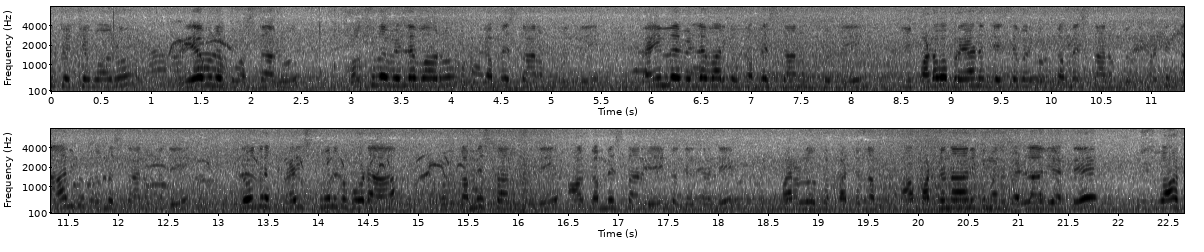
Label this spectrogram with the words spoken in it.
నుంచి వచ్చేవారు రేవులకు వస్తారు. బస్సులో వెళ్ళేవారు ఒక గమ్యస్థానం ఉంటుంది. ట్రైన్లో వెళ్ళేవారికి ఒక గమ్యస్థానం ఉంటుంది. ఈ పడవ ప్రయాణం చేసే వారికి ఒక గమ్యస్థానం ఉంటుంది. ప్రతి దానికి ఒక గమ్యస్థానం ఉన్నది. ఈ రోజున క్రైస్తవులకు కూడా ఒక గమ్యస్థానం ఉంది. ఆ గమ్యస్థానం ఏంటో తెలుసండి? పరలోక పట్టణం. ఆ పట్టణానికి మనం వెళ్ళాలి అంటే విశ్వాస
